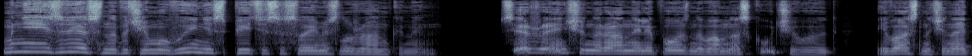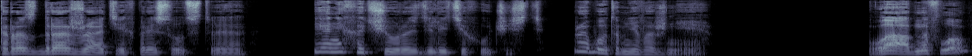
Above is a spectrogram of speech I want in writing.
«Мне известно, почему вы не спите со своими служанками. Все женщины рано или поздно вам наскучивают, и вас начинает раздражать их присутствие. Я не хочу разделить их участь. Работа мне важнее». «Ладно, Фло.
